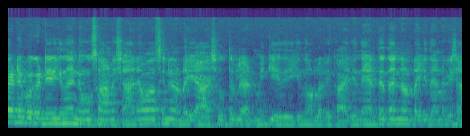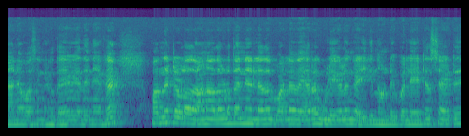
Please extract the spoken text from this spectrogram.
ആയിട്ട് ഇപ്പോൾ കിട്ടിയിരിക്കുന്ന ന്യൂസാണ് ഷാനവാസിനെ ഉണ്ടെങ്കിൽ ആശുപത്രിയിൽ അഡ്മിറ്റ് ചെയ്തിരിക്കുന്നുള്ളൊരു കാര്യം. നേരത്തെ തന്നെ ഉണ്ടാക്കി ഇതേണ്ടൊക്കെ ഷാനവാസിന് ഹൃദയവേദനയൊക്കെ വന്നിട്ടുള്ളതാണ്. അതോടെ തന്നെ അല്ലാതെ പല വേറെ ഗുളികളും കഴിക്കുന്നുണ്ട്. ഇപ്പോൾ ലേറ്റസ്റ്റ് ആയിട്ട്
